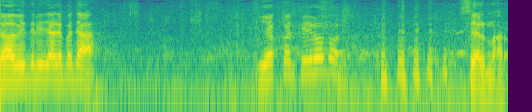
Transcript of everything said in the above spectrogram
દસ વીસ ત્રીસ ચાલીસ પચાસ. એક જ કર્યો તો ને? સેલ મારો.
